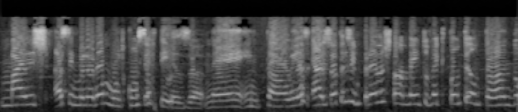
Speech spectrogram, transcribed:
mas assim melhorou muito, com certeza, né? Então, e as, as outras empresas também, tu vê que estão tentando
